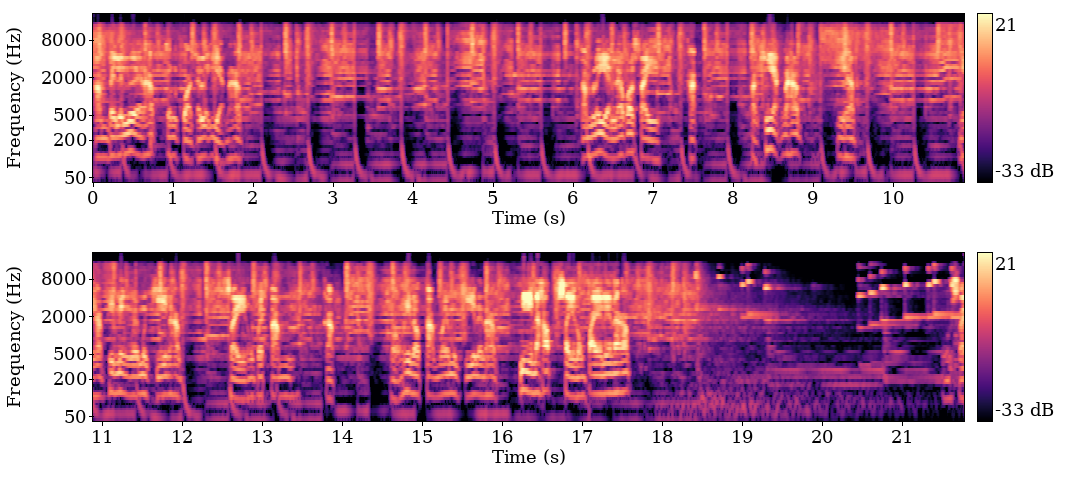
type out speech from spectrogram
ตำไปเรื่อยๆนะครับ จนกว่าจะละเอียดนะครับ ตำละเอียดแล้วก็ใส่ผักผักเหียกนะครับนี่ครับนี่ครับที่นึ่งไว้เมื่อกี้นะครับ ใส่ลงไปตำกับของที่เราตำไว้เมื่อกี้เลยนะครับ นี่นะครับ ใส่ลงไปเลยนะครับโอ้ใส่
